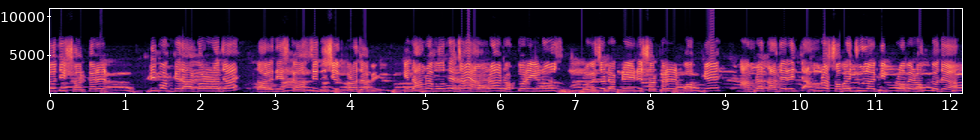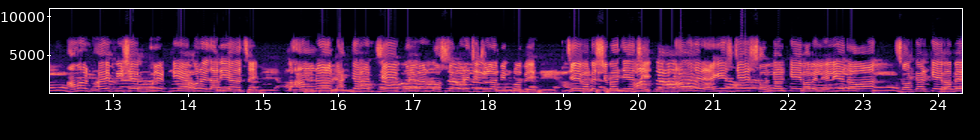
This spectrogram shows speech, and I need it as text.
যদি সরকারের বিপক্ষে দাঁড় করানো যায়, তাহলে দেশকে অস্থিতিশীল করা যাবে। কিন্তু আমরা বলতে চাই, আমরা doctor Yunus, professor doctor Yunus সরকারের পক্ষে, আমরা তাদের এই আমরা সবাই জুলাই বিপ্লবে রক্ত দেয়া। আমার ভাই পিছে বুলেট নিয়ে এখনও দাঁড়িয়ে আছে। তো আমরা ডাক্তাররা যে পরিমাণ কষ্ট করেছি জুলাই বিপ্লবে, যেভাবে সেবা দিয়েছি, আমাদের এগেনস্টে সরকারকে এভাবে লেলিয়ে দেওয়া, সরকারকে এভাবে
